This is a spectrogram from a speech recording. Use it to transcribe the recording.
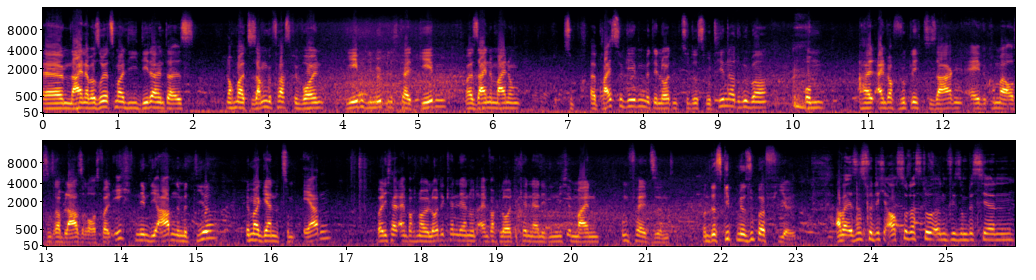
Ähm, nein, aber so jetzt mal die Idee dahinter ist, nochmal zusammengefasst, wir wollen jedem die Möglichkeit geben, mal seine Meinung zu, äh, preiszugeben, mit den Leuten zu diskutieren darüber, um halt einfach wirklich zu sagen, ey, wir kommen mal aus unserer Blase raus. Weil ich nehme die Abende mit dir immer gerne zum Erden, weil ich halt einfach neue Leute kennenlerne und einfach Leute kennenlerne, die nicht in meinem Umfeld sind. Und das gibt mir super viel. Aber ist es für dich auch so, dass du irgendwie so ein bisschen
